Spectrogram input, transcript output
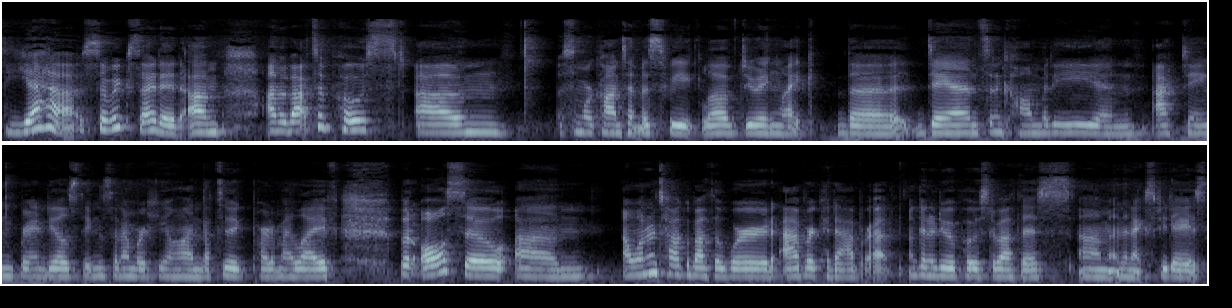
yeah so excited. Um i'm about to post um some more content this week. Love doing like the dance and comedy and acting, brand deals, things that I'm working on. That's a big part of my life. But also, um, I want to talk about the word abracadabra. I'm going to do a post about this um, in the next few days.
